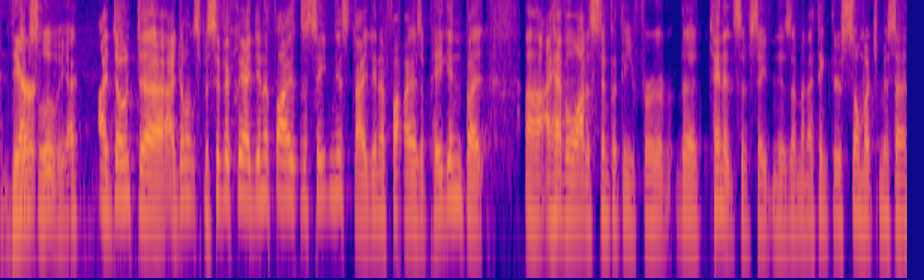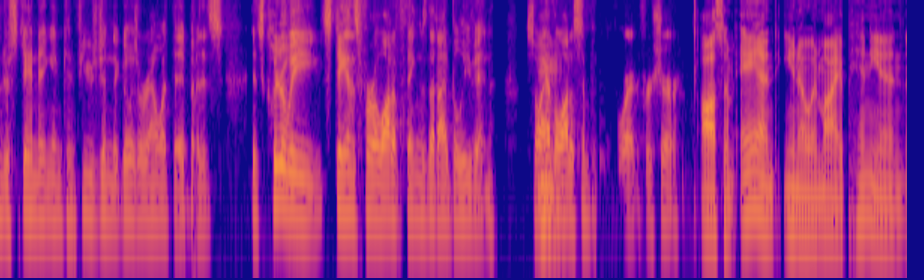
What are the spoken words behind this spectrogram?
There, Absolutely. I, I don't uh, I don't specifically identify as a Satanist. I identify as a pagan, but uh, I have a lot of sympathy for the tenets of Satanism, and I think there's so much misunderstanding and confusion that goes around with it. But it's it's clearly stands for a lot of things that I believe in. So mm. I have a hmm. lot of sympathy for it for sure. Awesome. And you know, in my opinion,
